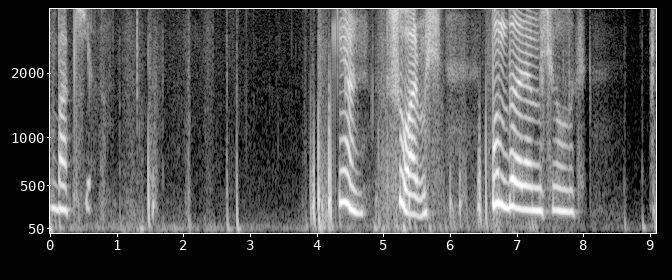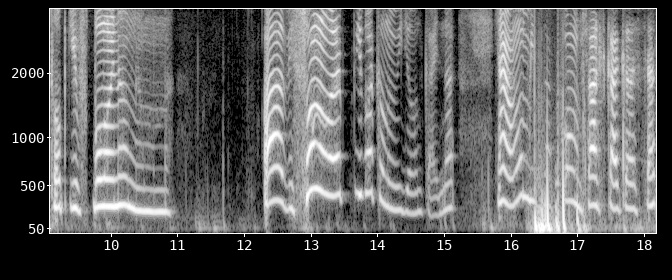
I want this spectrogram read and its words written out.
Bak ya. Yani su varmış. Bunu da öğrenmiş olduk. Top gibi futbol oynanmıyor bununla. Abi son olarak bir bakalım videonun kaydına. Yani 11 dakika olmuş artık arkadaşlar.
